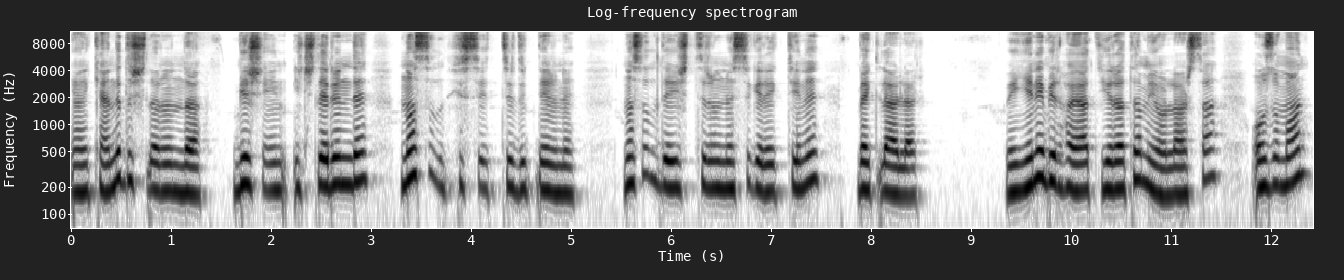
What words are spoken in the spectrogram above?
yani kendi dışlarında bir şeyin içlerinde nasıl hissettirdiklerini, nasıl değiştirilmesi gerektiğini beklerler. Ve yeni bir hayat yaratamıyorlarsa o zaman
